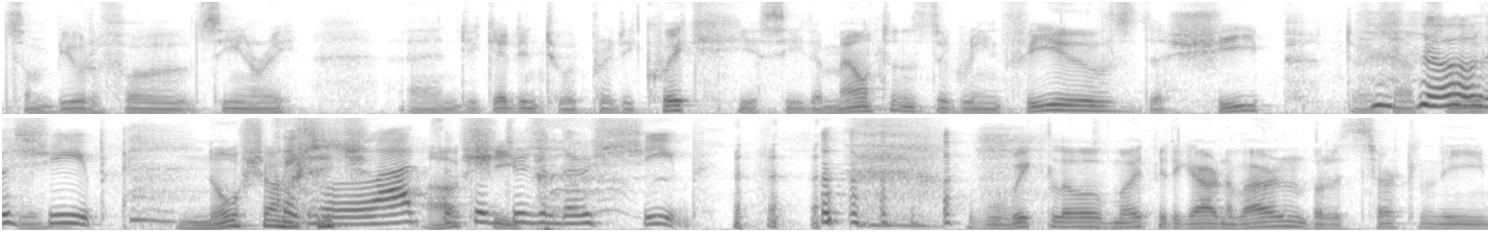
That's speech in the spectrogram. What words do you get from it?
some beautiful scenery, and you get into it pretty quick. You see the mountains, the green fields, the sheep. Oh, the sheep. No shortage Take lots of of sheep. pictures of those sheep. Wicklow might be the Garden of Ireland, but it's certainly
